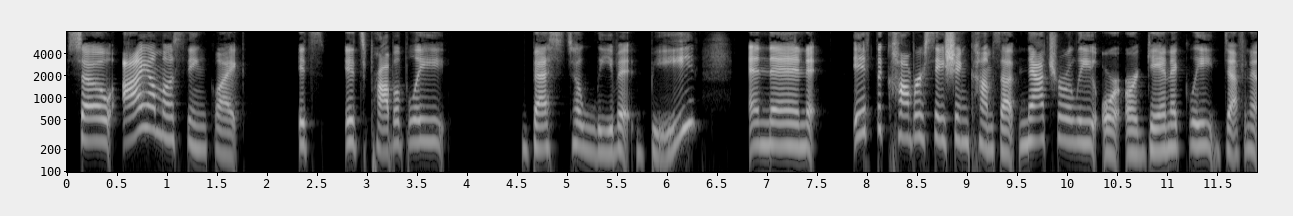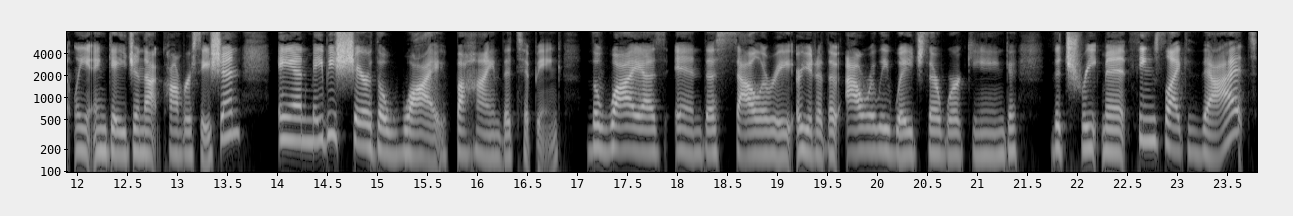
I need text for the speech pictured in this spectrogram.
So I almost think like it's it's probably best to leave it be. And then if the conversation comes up naturally or organically, definitely engage in that conversation and maybe share the why behind the tipping. The why, as in the salary or, you know, the hourly wage they're working, the treatment, things like that.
